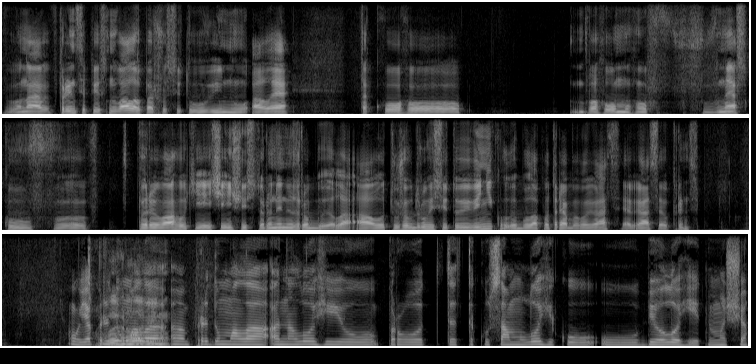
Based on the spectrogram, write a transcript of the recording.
Вона, в принципі, існувала в Першу світову війну, але такого вагомого внеску в перевагу тієї чи іншої сторони не зробила. А от уже в Другій світовій війні, коли була потреба в авіації, авіація, в принципі. О, я придумала придумала аналогію про таку саму логіку у біології, тому що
